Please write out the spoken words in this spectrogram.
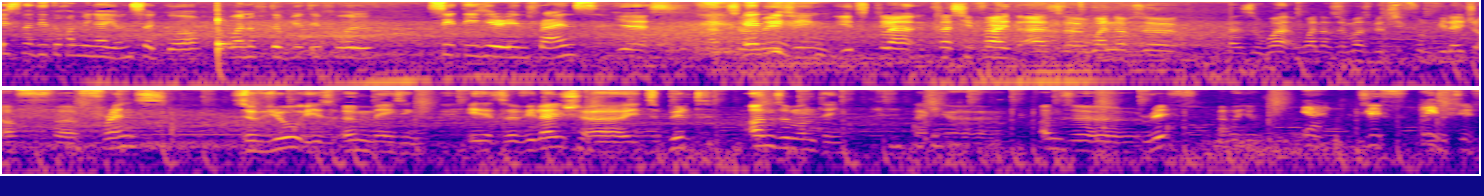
Guys, nandito kami ngayon sa one of the beautiful city here in France. Yes, that's amazing. It's cla- classified as uh, one of the as one one of the most beautiful village of uh, France. The view is amazing. It's a village. Uh, it's built on the mountain, like uh, on the reef. How you Yeah. cliff? Cliff. The cliff.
